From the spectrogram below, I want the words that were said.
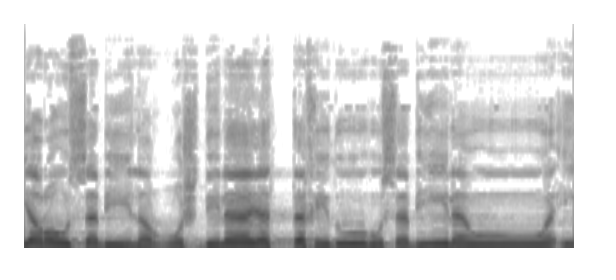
يروا سبيل الرشد لا يتخذوه سبيلا وان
